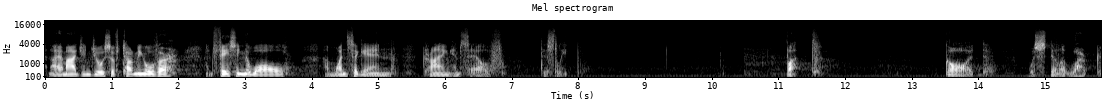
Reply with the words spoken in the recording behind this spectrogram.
And I imagine Joseph turning over and facing the wall and once again crying himself to sleep. But God was still at work.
